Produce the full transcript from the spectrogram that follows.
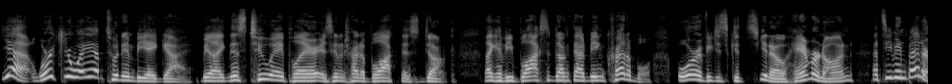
yeah, work your way up to an NBA guy. Be like, this two A player is going to try to block this dunk. Like, if he blocks the dunk, that'd be incredible. Or if he just gets, you know, hammered on, that's even better.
